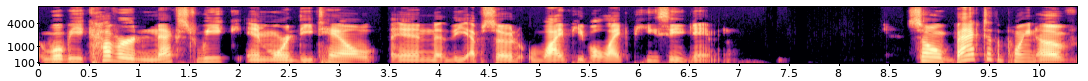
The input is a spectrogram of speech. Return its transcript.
will be covered next week in more detail in the episode Why People Like PC Gaming. So, back to the point of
